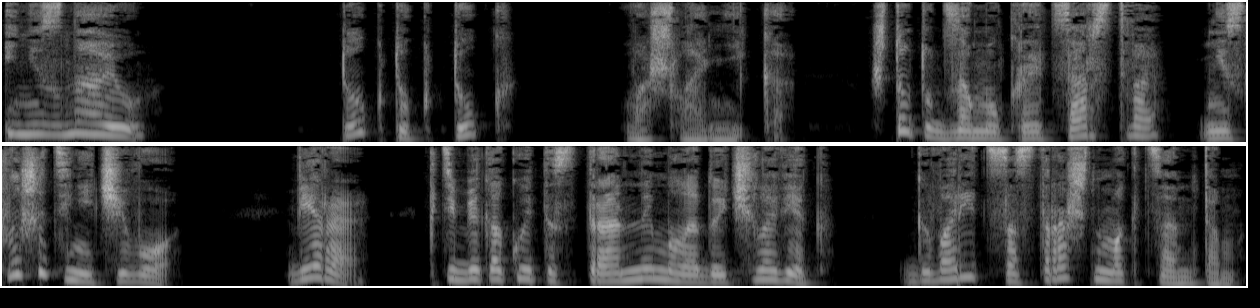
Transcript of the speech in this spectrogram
и не знаю... Тук-тук-тук, вошла Ника. Что тут за мокрое царство? Не слышите ничего? Вера, к тебе какой-то странный молодой человек. Говорит со страшным акцентом.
